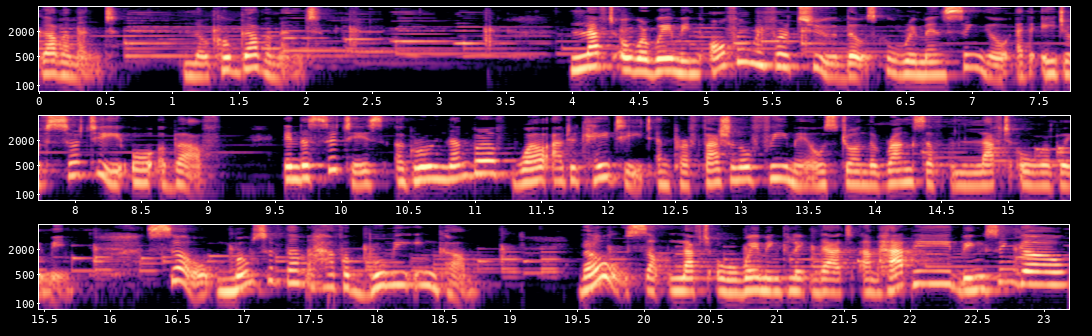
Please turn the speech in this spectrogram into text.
government，local government。Leftover women often refer to those who remain single at the age of 30 or above. in the cities, a growing number of well educated and professional females join the ranks of the leftover women, so most of them have a booming income. Though some leftover women claim that I'm happy being single,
